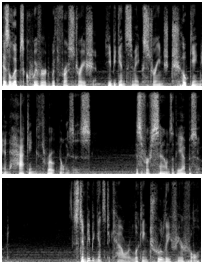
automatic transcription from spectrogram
His lips quivered with frustration. He begins to make strange choking and hacking throat noises. His first sounds of the episode. Stimpy begins to cower, looking truly fearful.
